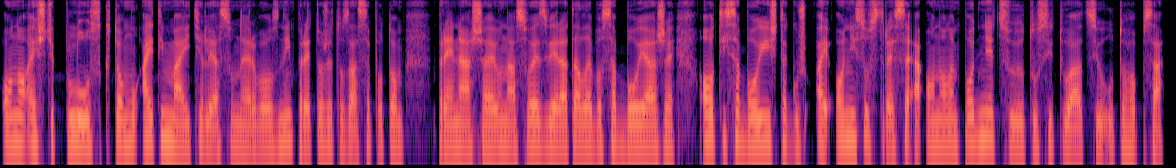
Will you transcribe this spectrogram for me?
ono ešte plus k tomu, aj tí majiteľia sú nervózni, pretože to zase potom prenášajú na svoje zvieratá, lebo sa boja, že o, ty sa bojíš, tak už aj oni sú v strese a ono len podnecujú tú situáciu u toho psa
